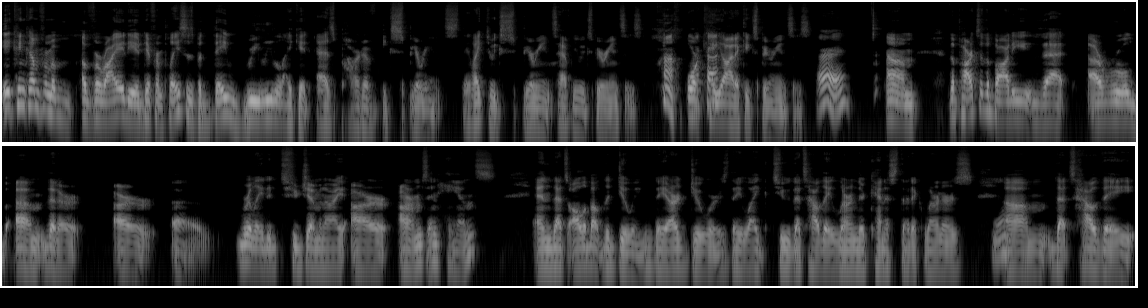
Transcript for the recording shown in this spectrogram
it can come from a, a variety of different places, but they really like it as part of experience. They like to experience, have new experiences, Huh. or okay. chaotic experiences. All right. Um, the parts of the body that are ruled, um, that are are uh, related to Gemini are arms and hands. And that's all about the doing. They are doers. They like to. That's how they learn. They're kinesthetic learners. Yeah. Um, that's how they,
